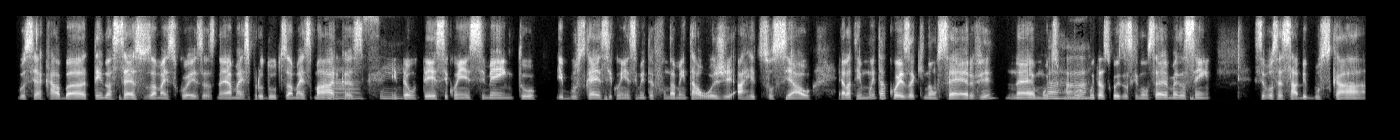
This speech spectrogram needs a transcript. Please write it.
você acaba tendo acessos a mais coisas, né? A mais produtos, a mais Ah, marcas. sim. Então, ter esse conhecimento e buscar esse conhecimento é fundamental. Hoje, a rede social, ela tem muita coisa que não serve, né? Muitos, mu- Aham. muitas coisas que não servem, mas assim, se você sabe buscar,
